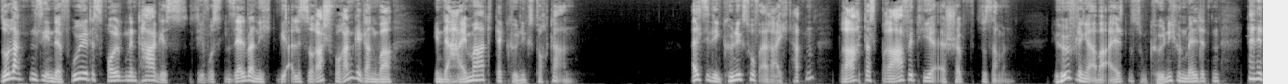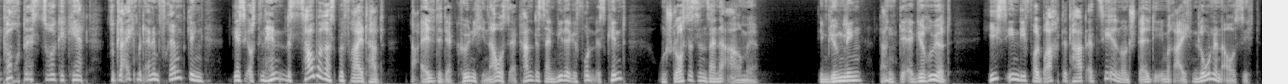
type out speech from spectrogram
So langten sie in der Frühe des folgenden Tages, sie wussten selber nicht, wie alles so rasch vorangegangen war, in der Heimat der Königstochter an. Als sie den Königshof erreicht hatten, brach das brave Tier erschöpft zusammen. Die Höflinge aber eilten zum König und meldeten, »Deine Tochter ist zurückgekehrt, zugleich mit einem Fremdling, der sie aus den Händen des Zauberers befreit hat.« da eilte der König hinaus, erkannte sein wiedergefundenes Kind und schloss es in seine Arme. Dem Jüngling dankte er gerührt, hieß ihn die vollbrachte Tat erzählen und stellte ihm reichen Lohn in Aussicht.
